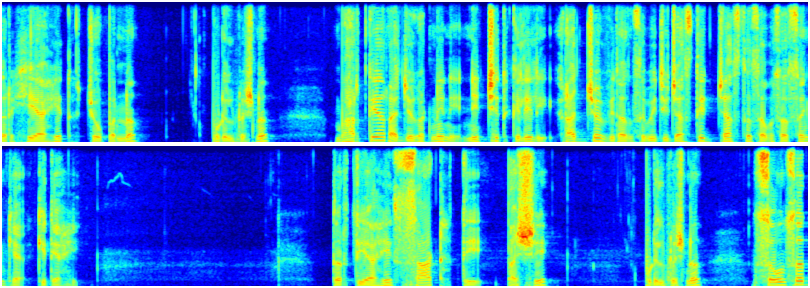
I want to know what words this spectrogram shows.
तर हे आहेत चोपन्न. पुढील प्रश्न. भारतीय राज्यघटनेने निश्चित केलेली राज्य विधानसभेची जास्तीत जास्त सभासद संख्या किती आहे? तर ती आहे साठ ते पाचशे. पुढील प्रश्न. संसद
